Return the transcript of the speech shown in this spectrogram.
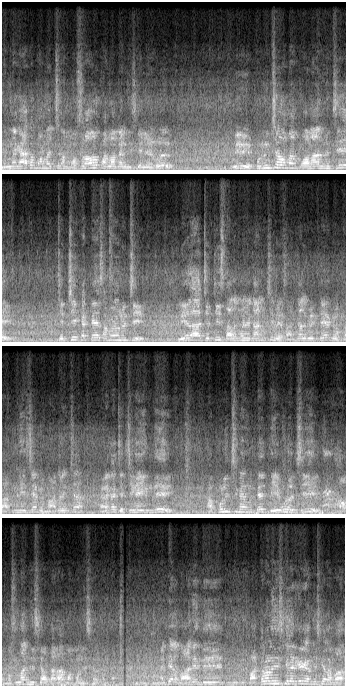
నిన్నగాక మొన్న వచ్చిన ముసలాములు పరలోకాన్ని తీసుకెళ్ళారు. మేము ఎప్పటి నుంచో ఉన్నాం కోణాల నుంచి చర్చి కట్టే సమయం నుంచి లేదా చర్చి స్థలం మీద కానించి మేము సంతకాలు పెట్టే మేము ప్రార్థన చేసాం మేము ఆదరించాం కనుక చర్చిగా అయింది. అప్పటి నుంచి మేము ఉంటే దేవుడు వచ్చి ఆ ముసలాన్ని తీసుకెళ్తారా? మమ్మల్ని తీసుకెళ్తారా? అంటే అలా బాగాలేంది. పక్కన వాళ్ళు తీసుకెళ్ళారు కానీ మేము తీసుకెళ్ళాం బాధ.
